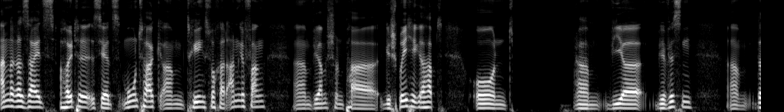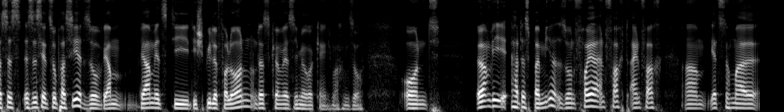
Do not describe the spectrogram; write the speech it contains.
Andererseits, heute ist jetzt Montag, ähm, Trainingswoche hat angefangen. Ähm, wir haben schon ein paar Gespräche gehabt und ähm, wir, wir wissen, ähm, dass es, es ist jetzt so passiert. So, wir haben, wir haben jetzt die, die Spiele verloren und das können wir jetzt nicht mehr rückgängig machen. So. Und irgendwie hat es bei mir so ein Feuer entfacht, einfach ähm, jetzt nochmal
